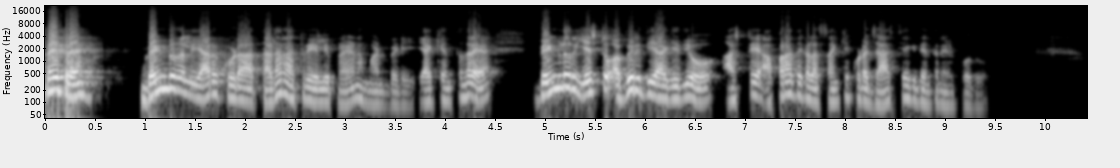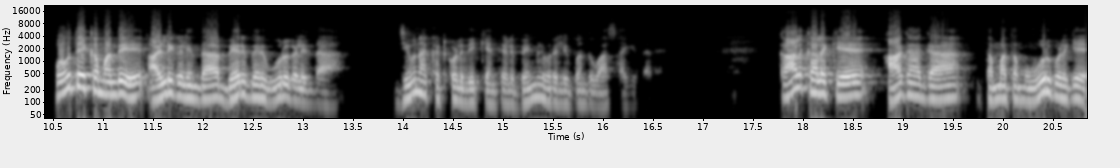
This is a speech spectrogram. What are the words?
ಸ್ನೇಹಿತರೆ, ಬೆಂಗಳೂರಲ್ಲಿ ಯಾರು ಕೂಡ ತಡರಾತ್ರಿಯಲ್ಲಿ ಪ್ರಯಾಣ ಮಾಡಬೇಡಿ. ಯಾಕೆಂತಂದ್ರೆ ಬೆಂಗಳೂರು ಎಷ್ಟು ಅಭಿವೃದ್ಧಿ ಆಗಿದೆಯೋ ಅಷ್ಟೇ ಅಪರಾಧಗಳ ಸಂಖ್ಯೆ ಕೂಡ ಜಾಸ್ತಿ ಆಗಿದೆ ಅಂತ ಹೇಳ್ಬೋದು. ಬಹುತೇಕ ಮಂದಿ ಹಳ್ಳಿಗಳಿಂದ, ಬೇರೆ ಬೇರೆ ಊರುಗಳಿಂದ ಜೀವನ ಕಟ್ಕೊಳ್ಳೋದಿಕ್ಕೆ ಅಂತೇಳಿ ಬೆಂಗಳೂರಲ್ಲಿ ಬಂದು ವಾಸ ಆಗಿದ್ದಾರೆ. ಕಾಲ ಕಾಲಕ್ಕೆ ಆಗಾಗ ತಮ್ಮ ತಮ್ಮ ಊರುಗಳಿಗೆ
